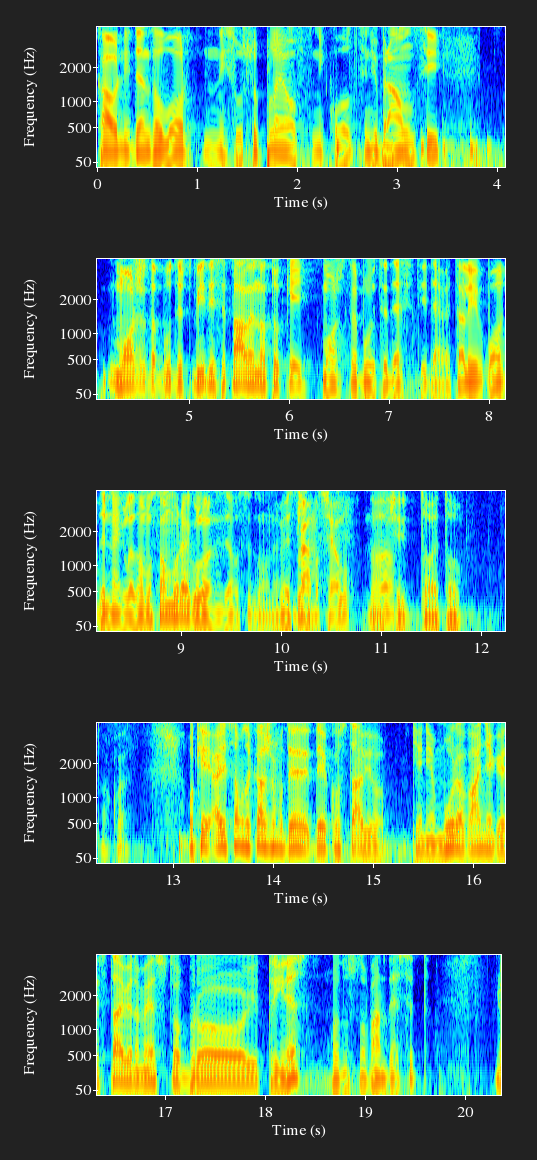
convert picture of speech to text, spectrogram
kao ni Denzel Ward, nisu ušli u playoff, ni kolci, ni Brownsi. Može da bude, vidi se talent, ok, možete da budete 10 i 9, ali ovde ne gledamo samo regularni deo sezone. Već Gledamo celu. Da, Znači, to je to. Tako je. Ok, ajde samo da kažemo gde, je ko stavio Kenija Mura. Vanja ga je stavio na mesto broj 13, odnosno van 10. Uh,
